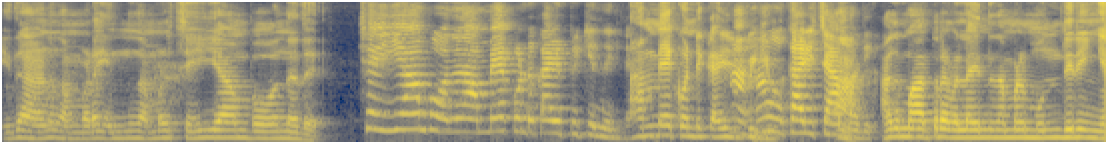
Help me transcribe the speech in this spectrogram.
ഇതാണ് നമ്മുടെ ഇന്ന് നമ്മൾ ചെയ്യാൻ പോകുന്നത്. ചെയ്യാൻ പോകുന്നത് അമ്മയെ കൊണ്ട് കഴിപ്പിക്കുന്നില്ല. അമ്മയെ കൊണ്ട് കഴിപ്പിക്കും. കഴിച്ചാൽ കഴിച്ചാ മതി. അത് മാത്രമല്ല ഇന്ന് നമ്മൾ മുന്തിരിങ്ങ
